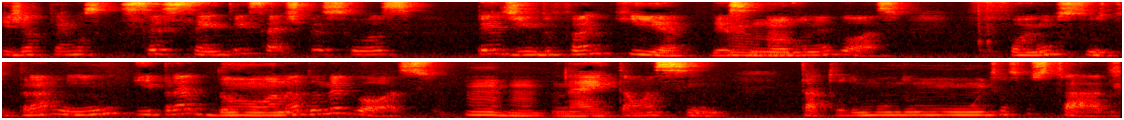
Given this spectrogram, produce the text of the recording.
e já temos 67 pessoas pedindo franquia desse Uhum. novo negócio. Foi um susto para mim e para dona do negócio, Uhum. né? Então assim, tá todo mundo muito assustado.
